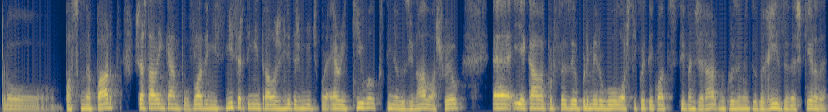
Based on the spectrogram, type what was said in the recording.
para, o, para a segunda parte. Já estava em campo Vladimir Smisser, tinha entrado aos 23 minutos para Harry Kewell, que se tinha lesionado, acho eu. Uh, e acaba por fazer o primeiro gol aos 54 de Steven Gerrard, no cruzamento de Risa da esquerda.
